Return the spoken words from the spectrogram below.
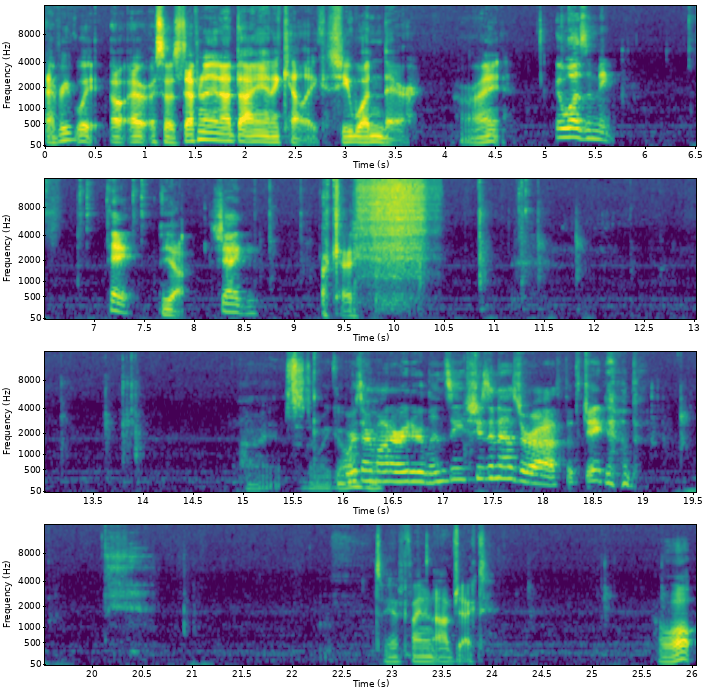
every wait. Oh, so it's definitely not Diana Kelly 'cause she wasn't there. All right. It wasn't me. Hey, Yeah. Shaggy. Okay. All right. So then we go. Where's our moderator, Lindsay? She's in Azeroth with Jacob. So we have to find an object. Oh.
